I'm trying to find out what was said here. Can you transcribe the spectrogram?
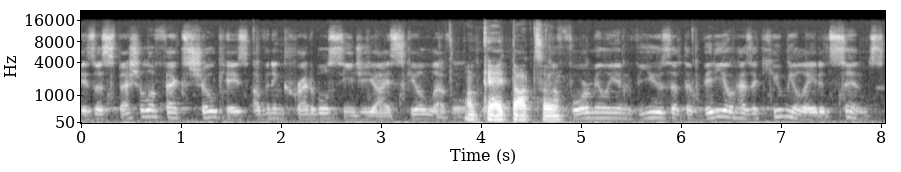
is a special effects showcase of an incredible CGI skill level. Okay, I thought so. The 4 million views that the video has accumulated since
